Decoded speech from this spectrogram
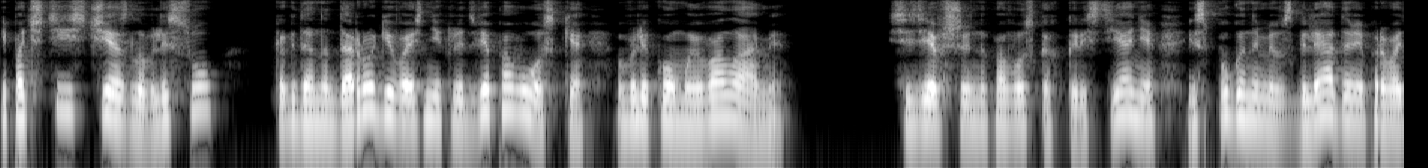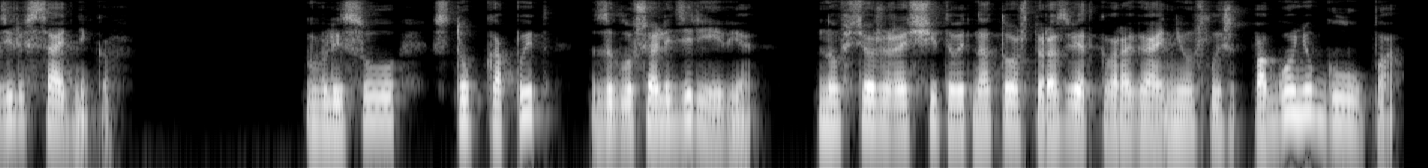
и почти исчезла в лесу, когда на дороге возникли две повозки, влекомые валами. Сидевшие на повозках крестьяне испуганными взглядами проводили всадников. В лесу стук копыт заглушали деревья, но все же рассчитывать на то, что разведка врага не услышит погоню, глупо.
